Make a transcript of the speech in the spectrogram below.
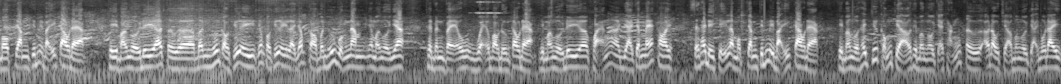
197 cao đạt. Thì mọi người đi á, từ à, bên hướng cầu chữ y dốc cầu chữ y là dốc cầu bên hướng quận 5 nha mọi người nha. Thì mình vẹo quẹo vào đường cao đạt thì mọi người đi khoảng vài trăm mét thôi. Sẽ thấy địa chỉ là 197 cao đạt thì mọi người thấy trước cổng chợ thì mọi người chạy thẳng từ ở đầu chợ mọi người chạy vô đây.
